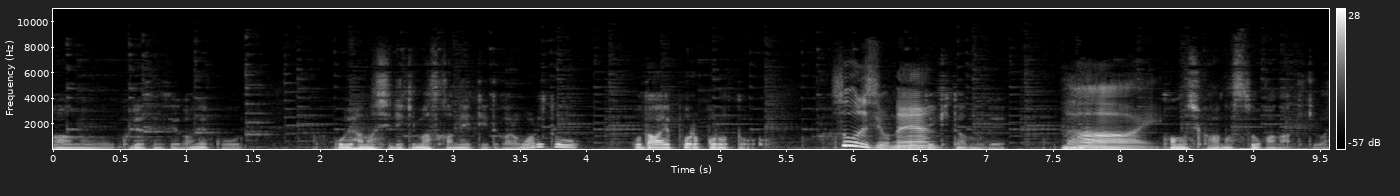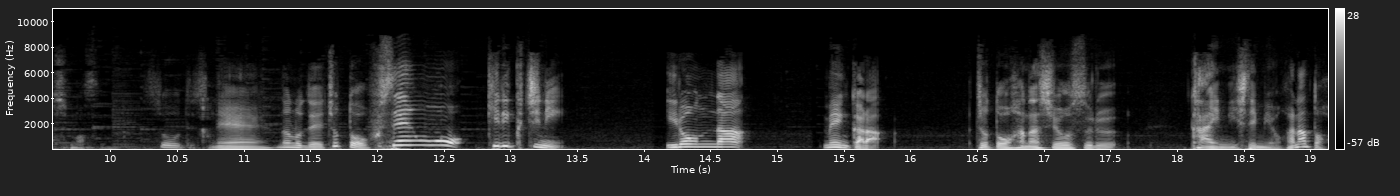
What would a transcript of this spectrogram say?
あの、クリア先生がね、こう、こういう話できますかねって言ってから、割と、お互いポロポロとそうですよ出ねて。きたので、まあ、はい。楽しく話そうかなって気はします。そうですね。なので、ちょっと付箋を切り口に、いろんな面から、ちょっとお話をする回にしてみようかなと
